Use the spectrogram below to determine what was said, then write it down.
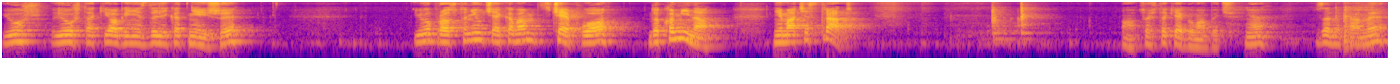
Już, już taki ogień jest delikatniejszy. I po prostu nie ucieka Wam ciepło do komina. Nie macie strat. O, coś takiego ma być, nie? Zamykamy.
